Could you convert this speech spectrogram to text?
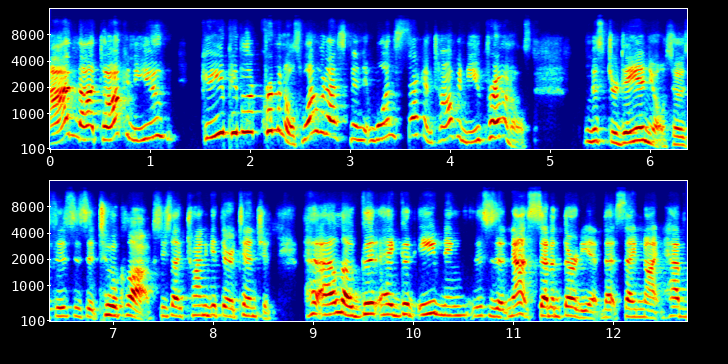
I'm not talking to you you people are criminals. Why would I spend one second talking to you criminals? Mr. Daniel. So this is at two o'clock. So he's like trying to get their attention. Hello, good. Hey, good evening. This is at not seven thirty at that same night. Have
